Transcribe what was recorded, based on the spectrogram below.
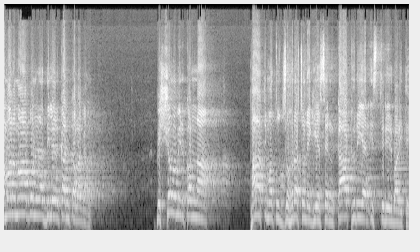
আমার মা বোনেরা দিলের কানটা লাগান। বিশ্বনবীর কন্যা ফাতিমাতুজ জোহরা চলে গিয়েছেন কাঠুরিয়ার স্ত্রীর বাড়িতে।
